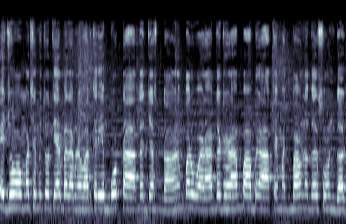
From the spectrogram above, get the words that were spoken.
એ જોવા મળશે મિત્રો, ત્યારબાદ આપણે વાત કરીએ બોટાદ, જસદણ બરવાડા ગઢડા, બાબરા તેમજ ભાવનગર, સોનગઢ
